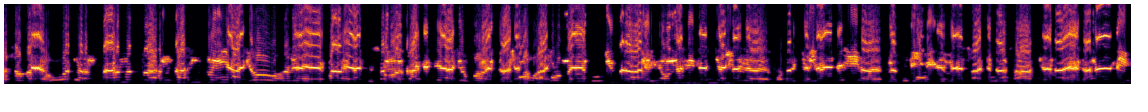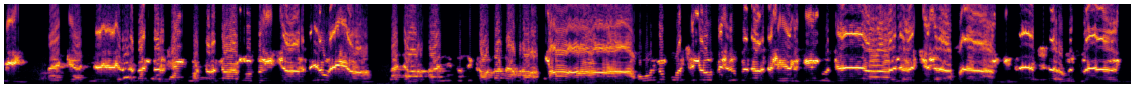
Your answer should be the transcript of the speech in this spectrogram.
ਦੱਸੋ ਤੇ ਕਦੋਂ ਉਹ ਤਰਨਤਾਰਨ ਤਰਨਤਾਰਨ ਤੁਸੀਂ ਆ ਜਾਓ ਭਾਵੇਂ ਸਮਾਂ ਕੱਢ ਕੇ ਆ ਜਾਓ ਭਾਵੇਂ ਕੱਲ ਨੂੰ ਆ ਜਾਓ। ਮੈਂ ਪੂਰੀ ਬਣਾ ਲਈ ਆ। ਉਹਨਾਂ ਦੀ ਤੇ ਚੱਲ ਖਬਰ ਚੱਲਣ ਆ। ਟੀਵੀ ਦੇ ਮੇਰੇ ਸੱਚ ਦਾ ਸਾਥ ਜਿਹੜਾ ਹੈਗਾ ਨਾ ਟੀਵੀ ਕਿਹਾ ਜੀ ਹਰਪਿੰਦਰ ਸਿੰਘ ਪੱਤਰਕਾਰ ਨੂੰ ਤੁਸੀਂ ਜਾਣਦੇ ਹੋਣੇ ਆ। ਮੈਂ ਜਾਣਦਾ ਜੀ ਤੁਸੀਂ ਕੱਲ ਦਾ ਰੱਖ ਹਾਂ ਹਾਂ। ਉਹਨੂੰ ਪੁੱਛ ਲਿਓ ਵੀ ਸੁਬੇਦਾਰ ਦਲੇਰ ਸਿੰਘ ਉਹ ਜਿਹੜੇ ਆ ਜ- ਜਿਹੜਾ ਆਪਣਾ ex serviceman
